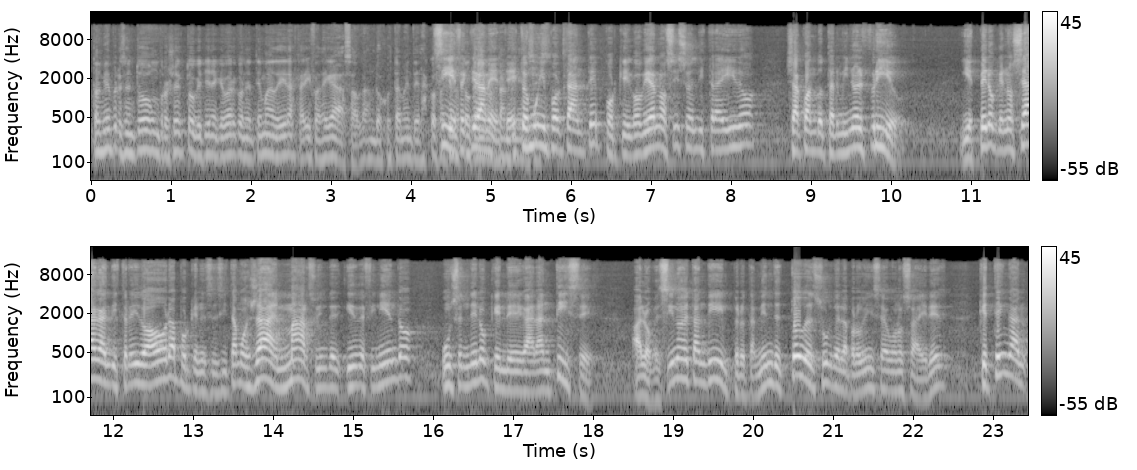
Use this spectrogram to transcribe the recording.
También presentó un proyecto que tiene que ver con el tema de las tarifas de gas, hablando justamente de las cosas sí, efectivamente. Esto es muy importante porque el gobierno se hizo el distraído ya cuando terminó el frío y espero que no se haga el distraído ahora porque necesitamos ya en marzo ir definiendo un sendero que le garantice a los vecinos de Tandil, pero también de todo el sur de la provincia de Buenos Aires, que tengan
